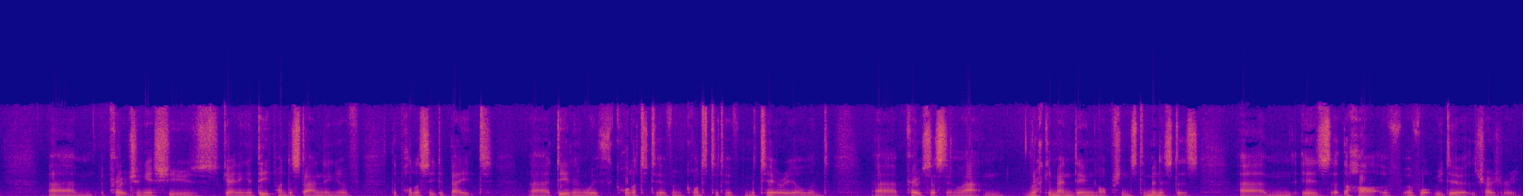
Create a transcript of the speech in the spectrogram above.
um, approaching issues, gaining a deep understanding of the policy debate, uh, dealing with qualitative and quantitative material and uh, processing that and recommending options to ministers um, is at the heart of, of, what we do at the Treasury.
